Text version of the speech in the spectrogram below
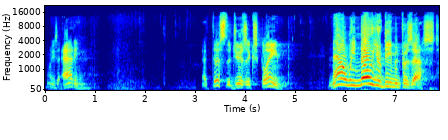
Well, he's adding. At this, the Jews exclaimed, now we know you're demon possessed.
